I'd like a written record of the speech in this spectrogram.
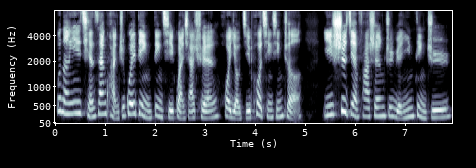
不能依前三款之规定定其管辖权或有急迫情形者，依事件发生之原因定之。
